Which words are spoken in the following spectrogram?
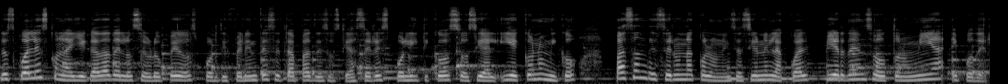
los cuales con la llegada de los europeos por diferentes etapas de sus quehaceres políticos, social y económico, pasan de ser una colonización en la cual pierden su autonomía y poder.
